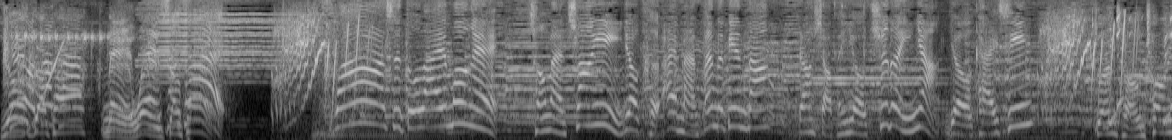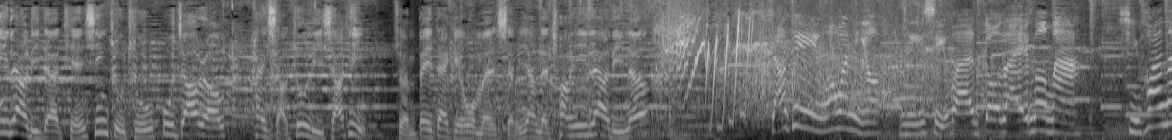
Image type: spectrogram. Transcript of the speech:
又找它美味香菜。哇，是哆啦 A 梦哎，充满创意又可爱满分的便当，让小朋友吃的营养又开心。专长创意料理的甜心主厨傅昭荣和小助理小挺，准备带给我们什么样的创意料理呢？小挺，问问你哦，你喜欢哆啦 A 梦吗？喜欢啊，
